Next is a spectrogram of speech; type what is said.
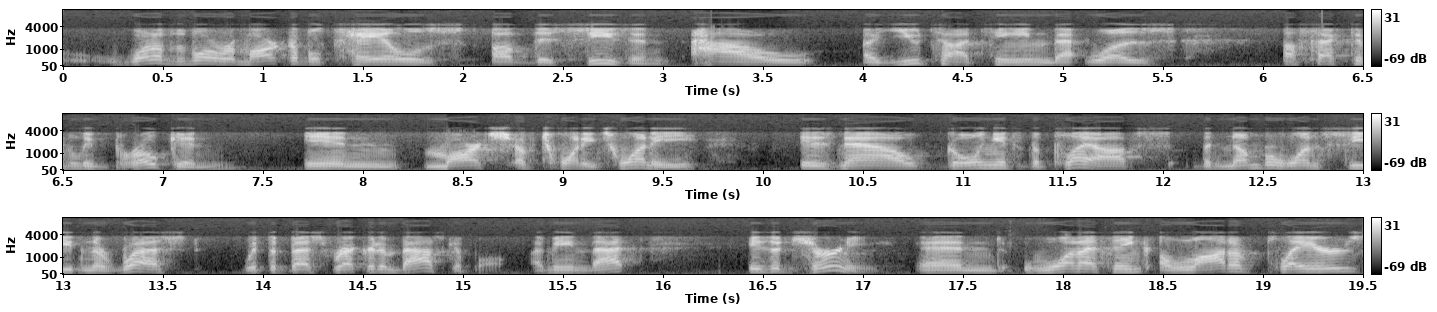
one of the more remarkable tales of this season, how a Utah team that was effectively broken in March of 2020 is now going into the playoffs, the number one seed in the West with the best record in basketball. I mean, that is a journey and one I think a lot of players,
